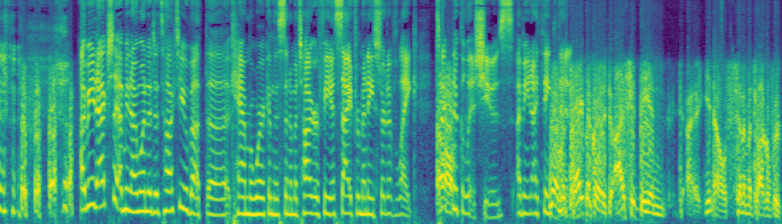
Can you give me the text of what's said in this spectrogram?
I mean, actually, I mean, I wanted to talk to you about the camera work and the cinematography, aside from any sort of like technical issues. I mean, I think well, that the technical issue, I should be in, uh, you know, cinematographer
